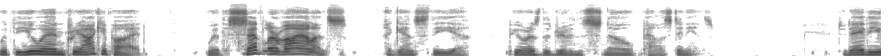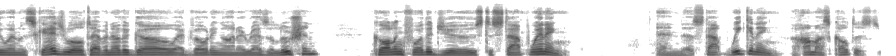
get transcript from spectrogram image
With the UN preoccupied with settler violence against the uh, pure as the driven snow Palestinians. Today, the UN was scheduled to have another go at voting on a resolution calling for the Jews to stop winning and uh, stop weakening the Hamas cultists.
